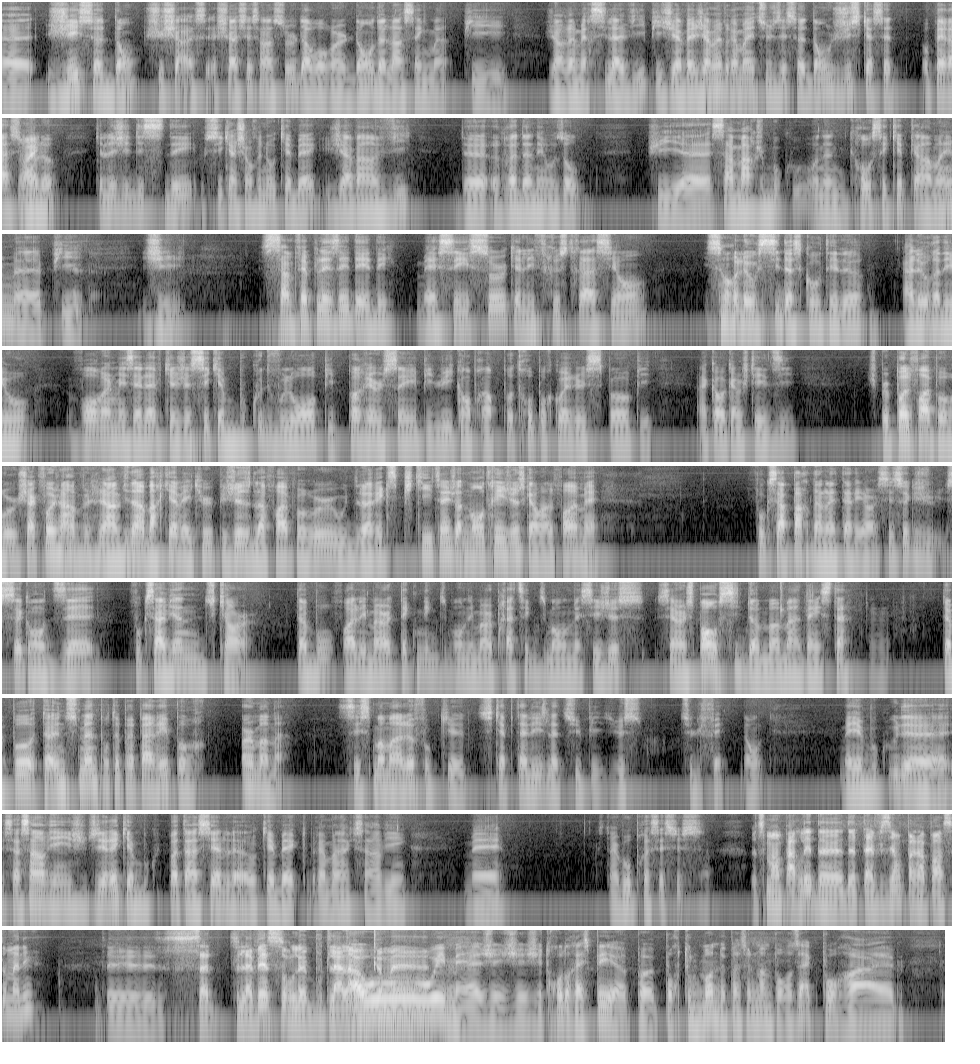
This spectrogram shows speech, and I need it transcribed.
euh, j'ai ce don. Je suis je suis assez chanceux d'avoir un don de l'enseignement, puis j'en remercie la vie. Puis j'avais jamais vraiment utilisé ce don jusqu'à cette opération-là, que là, j'ai décidé, aussi quand je suis revenu au Québec, j'avais envie de redonner aux autres. Puis euh, ça marche beaucoup. On a une grosse équipe quand même. euh, puis j'ai, ça me fait plaisir d'aider. Mais c'est sûr que les frustrations, ils sont là aussi de ce côté-là. Aller au rodéo, voir un de mes élèves que je sais qu'il a beaucoup de vouloir, puis pas réussir, puis lui, il comprend pas trop pourquoi il réussit pas. Puis encore, comme je t'ai dit, je peux pas le faire pour eux. Chaque fois, j'ai env- j'ai envie d'embarquer avec eux, puis juste de le faire pour eux, ou de leur expliquer. Tiens, je vais te montrer juste comment le faire, mais faut que ça parte dans l'intérieur. C'est ça qu'on disait. faut que ça vienne du cœur. T'as beau faire les meilleures techniques du monde, les meilleures pratiques du monde, mais c'est juste. C'est un sport aussi de moment, d'instant. T'as pas. T'as une semaine pour te préparer pour un moment. C'est ce moment-là, faut que tu capitalises là-dessus, puis juste tu le fais. Donc, mais il y a beaucoup de. Ça s'en vient. Je dirais qu'il y a beaucoup de potentiel euh, au Québec, vraiment, qui s'en vient. Mais c'est un beau processus. Veux-tu m'en parler de, de ta vision par rapport à ça, Manu? Ça- tu l'avais sur le bout de la langue. Ah oui, comment- oui, oui, mais j'ai- trop de respect euh, pour, pour tout le monde, pas seulement pour Zach, pour, euh,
